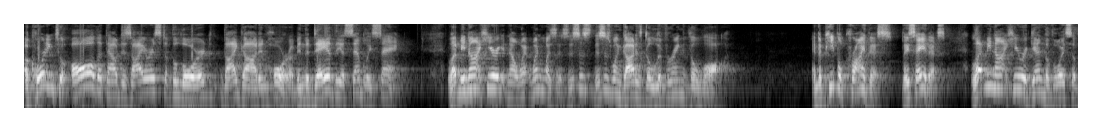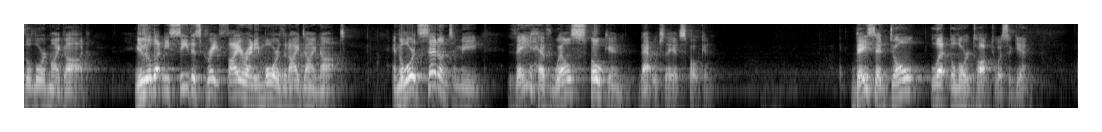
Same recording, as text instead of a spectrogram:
According to all that thou desirest of the Lord thy God in Horeb, in the day of the assembly, saying, Let me not hear again. Now, when was this? This is, this is when God is delivering the law. And the people cry this. They say this Let me not hear again the voice of the Lord my God. Neither let me see this great fire any more, that I die not. And the Lord said unto me, They have well spoken that which they have spoken. They said, Don't let the Lord talk to us again.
